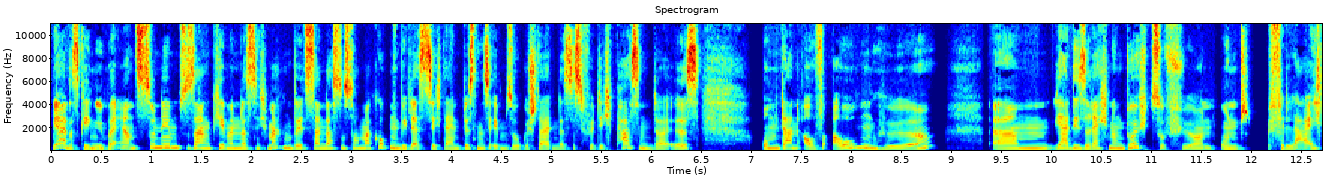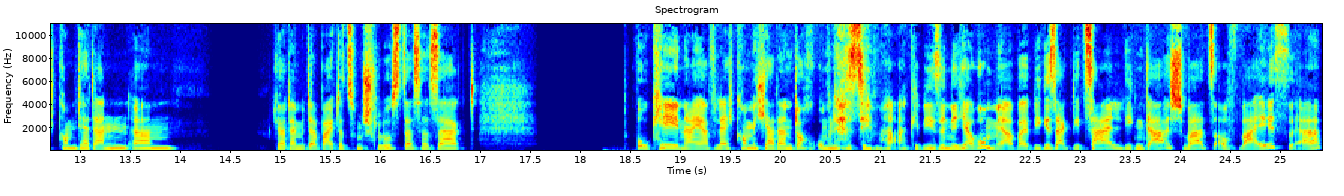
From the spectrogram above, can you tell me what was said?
ja, das Gegenüber ernst zu nehmen, zu sagen, okay, wenn du das nicht machen willst, dann lass uns doch mal gucken, wie lässt sich dein Business eben so gestalten, dass es für dich passender ist, um dann auf Augenhöhe ähm, ja diese Rechnung durchzuführen. Und vielleicht kommt ja dann ähm, ja der Mitarbeiter zum Schluss, dass er sagt, okay, naja, vielleicht komme ich ja dann doch um das Thema Akquise nicht herum, ja, weil wie gesagt, die Zahlen liegen da schwarz auf weiß, ja.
